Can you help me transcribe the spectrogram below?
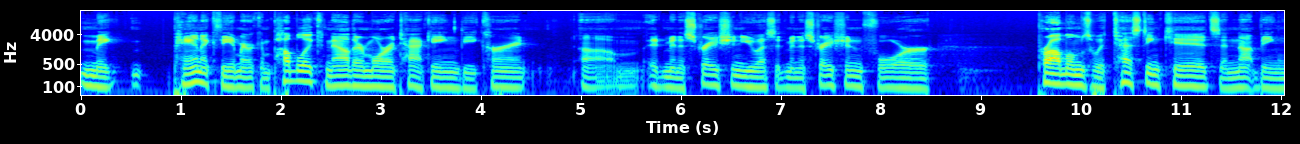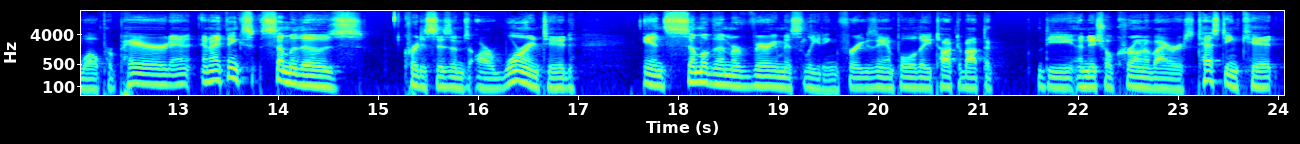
make panic the American public, now they're more attacking the current um, administration, U.S. administration, for problems with testing kits and not being well prepared. And, and I think some of those criticisms are warranted, and some of them are very misleading. For example, they talked about the the initial coronavirus testing kit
